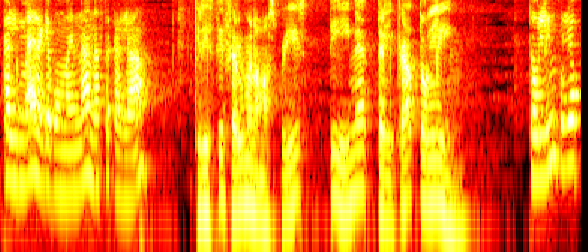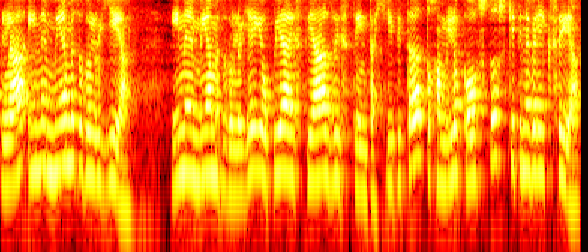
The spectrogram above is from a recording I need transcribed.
Καλημέρα και από μένα, να είστε καλά. Κρίστη, θέλουμε να μας πεις τι είναι τελικά το Lean. Το Lean πολύ απλά είναι μία μεθοδολογία. Είναι μία μεθοδολογία η οποία εστιάζει στην ταχύτητα, το χαμηλό κόστος και την ευελιξία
